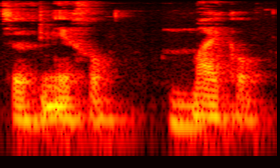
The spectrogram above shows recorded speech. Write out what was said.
sef hmm. Michael, Michael.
